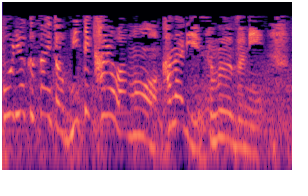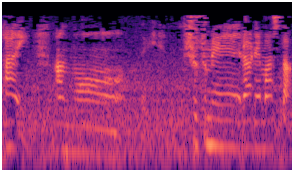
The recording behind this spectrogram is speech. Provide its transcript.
攻略サイトを見てからはもうかなりスムーズに、はい、あの進められました。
